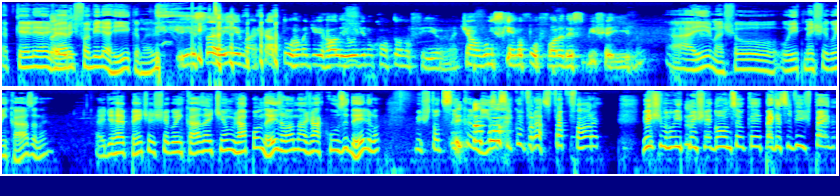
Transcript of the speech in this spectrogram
É porque ele é, já era de família rica, mano. Isso aí, mano. A turma de Hollywood não contou no filme, mano. Tinha algum esquema por fora desse bicho aí, mano. Aí, macho, o, o Ip Man chegou em casa, né? Aí de repente ele chegou em casa e tinha um japonês lá na jacuzzi dele, lá. Bicho todo sem Eita camisa, porra. assim, com o braço pra fora. Vixe, meu Ip Man chegou, não sei o que. Pega esse bicho, pega.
